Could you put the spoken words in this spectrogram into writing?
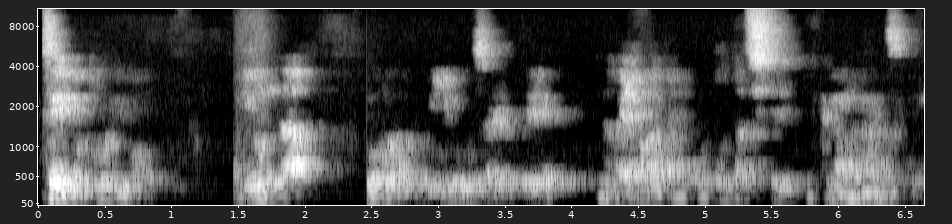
西洋東洋、いろんなものが利用されて、なんか山形にこう到達していくような感じで面白い。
